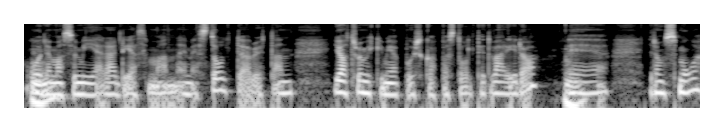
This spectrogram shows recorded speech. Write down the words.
och mm. där man summerar det som man är mest stolt över. Utan jag tror mycket mer på att skapa stolthet varje dag. Eh, I de små,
